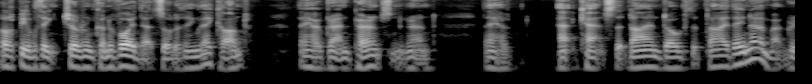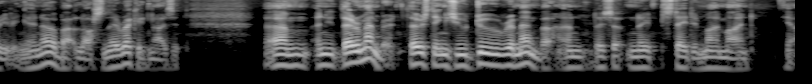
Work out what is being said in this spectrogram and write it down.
a lot of people think children can avoid that sort of thing. They can't. They have grandparents and grand, they have cats that die and dogs that die. They know about grieving. They know about loss, and they recognise it um, and they remember it. Those things you do remember, and they certainly stayed in my mind. Yeah.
